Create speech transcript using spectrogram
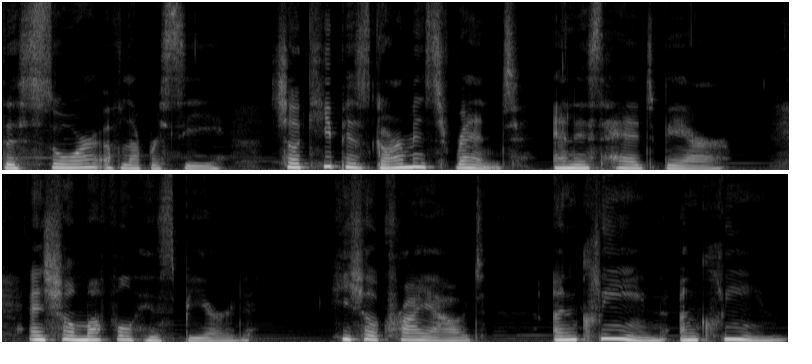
the sore of leprosy shall keep his garments rent and his head bare, and shall muffle his beard. He shall cry out, Unclean, unclean.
